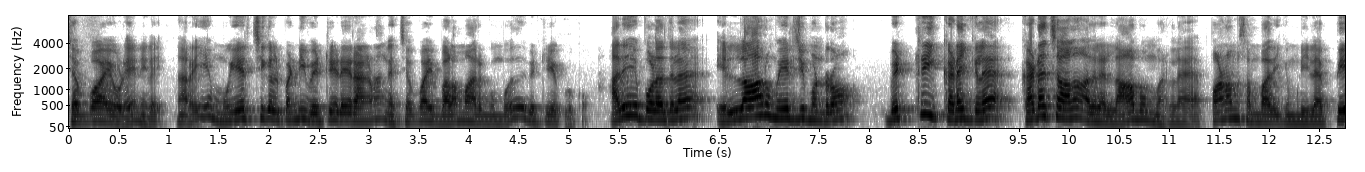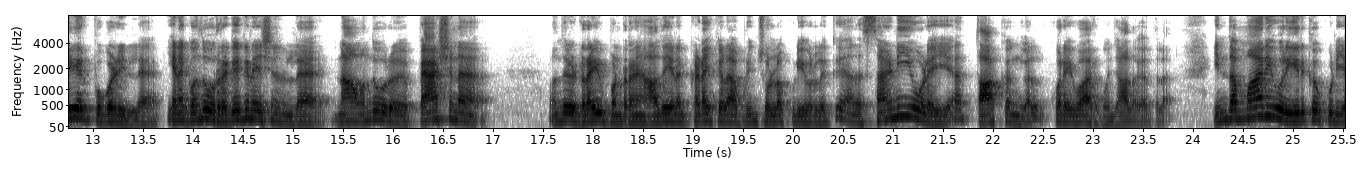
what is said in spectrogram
செவ்வாயோடைய நிலை. நிறைய முயற்சிகள் பண்ணி வெற்றி அடைகிறாங்கன்னா அங்கே செவ்வாய் பலமாக இருக்கும்போது வெற்றியை கொடுக்கும். அதே போலத்தில் எல்லாரும் முயற்சி பண்ணுறோம் வெற்றி கிடைக்கல கிடைச்சாலும் அதில் லாபம் வரல பணம் சம்பாதிக்க முடியல பேர் புகழ் இல்லை எனக்கு வந்து ஒரு ரெகக்னேஷன் இல்லை நான் வந்து ஒரு பேஷனை வந்து ட்ரைவ் பண்ணுறேன் அது எனக்கு கிடைக்கல அப்படின்னு சொல்லக்கூடியவர்களுக்கு அந்த சனியுடைய தாக்கங்கள் குறைவாக இருக்கும் ஜாதகத்தில். இந்த மாதிரி ஒரு இருக்கக்கூடிய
